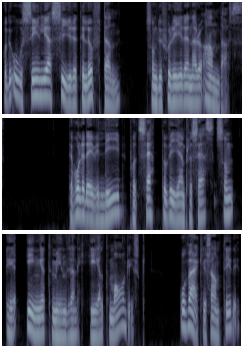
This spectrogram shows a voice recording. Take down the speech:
Och det osynliga syret i luften som du får i dig när du andas. Det håller dig vid liv på ett sätt och via en process som är inget mindre än helt magisk och verklig samtidigt.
